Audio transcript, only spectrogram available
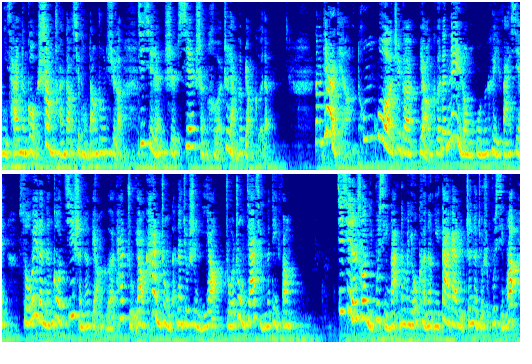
你才能够上传到系统当中去了。机器人是先审核这两个表格的。那么第二点啊，通过这个表格的内容，我们可以发现，所谓的能够机审的表格，它主要看重的那就是你要着重加强的地方。机器人说你不行啊，那么有可能你大概率真的就是不行了。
